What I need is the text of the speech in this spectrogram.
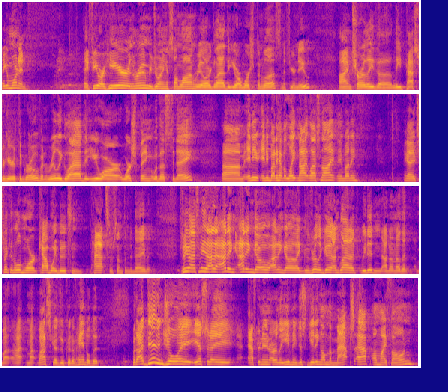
Hey, good morning. Hey, if you are here in the room, you're joining us online, we are glad that you are worshiping with us. And if you're new, I'm Charlie, the lead pastor here at the Grove, and really glad that you are worshiping with us today. Um, any anybody have a late night last night? Anybody? I expected a little more cowboy boots and hats or something today, but if people ask me, I, I, didn't. I didn't go. I didn't go. Like it was really good. I'm glad I, we didn't. I don't know that my, I, my my schedule could have handled it. But I did enjoy yesterday afternoon, early evening, just getting on the Maps app on my phone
